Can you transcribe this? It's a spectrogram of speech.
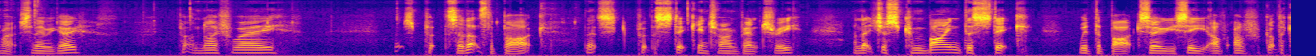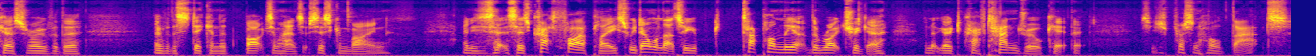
Right, so there we go put a knife away. Let's put so that's the bark. Let's put the stick into our inventory and let's just combine the stick with the bark. So you see I've, I've got the cursor over the over the stick and the bark hand so it says combine. And it says craft fireplace. We don't want that so you tap on the the right trigger and it'll go to craft hand drill kit. So you just press and hold that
